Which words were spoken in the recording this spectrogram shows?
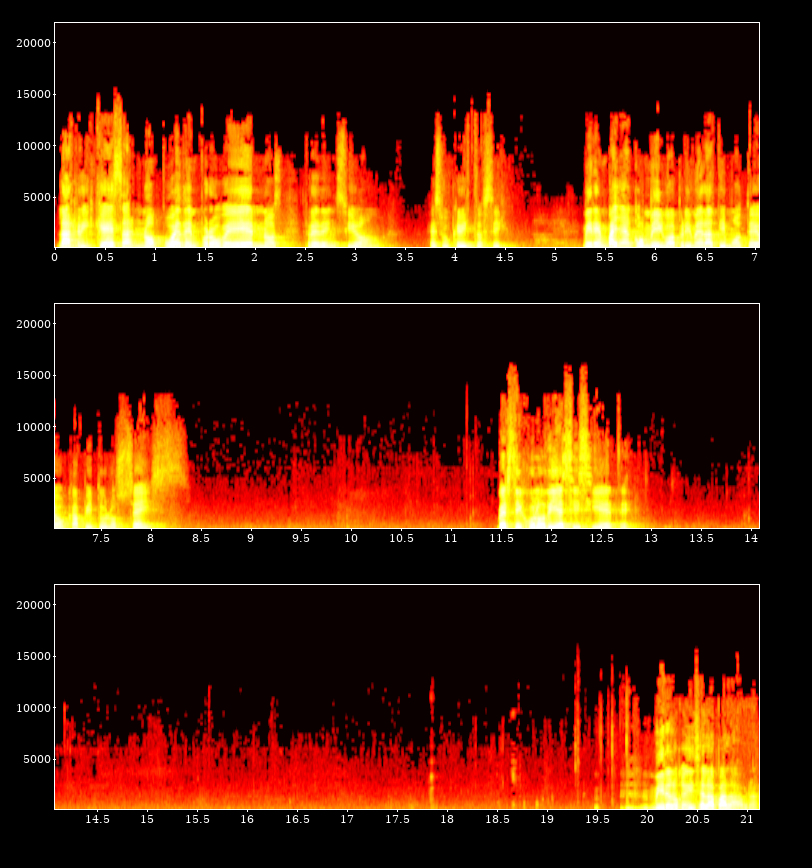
Las riquezas no pueden proveernos redención. Jesucristo sí. Miren, vayan conmigo a 1 Timoteo capítulo 6. Versículo 17. Miren lo que dice la palabra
